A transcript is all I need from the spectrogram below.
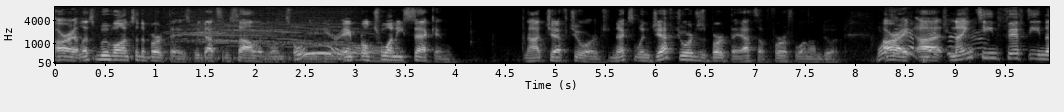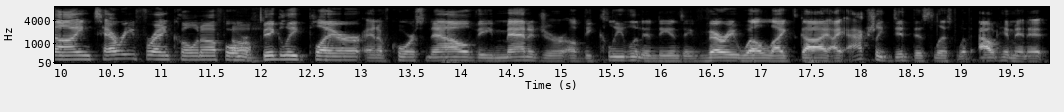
All right, let's move on to the birthdays. We got some solid ones for you here. April 22nd. Not Jeff George. Next, when Jeff George's birthday, that's the first one I'm doing. Wasn't All right, uh, pitcher, too? 1959, Terry Francona, former Oh. big league player, and of course now the manager of the Cleveland Indians, a very well liked guy. I actually did this list without him in it,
